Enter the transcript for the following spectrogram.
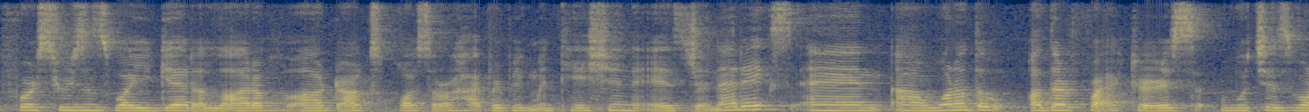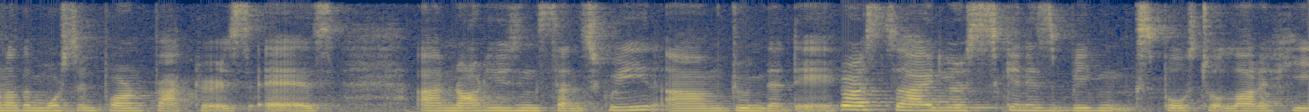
first reasons why you get a lot of uh, dark spots or hyperpigmentation is genetics and and uh, one of the other factors which is one of the most important factors is uh, not using sunscreen um, during the day. Outside, your skin is being exposed to a lot of heat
